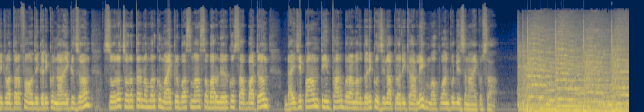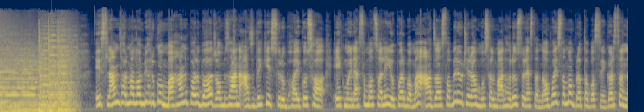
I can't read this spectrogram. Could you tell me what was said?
हेटौँडातर्फ आउँदै गरेको ना एक ज सोह्र चौरात्तर नम्बरको माइक्रो बसमा सवार उनीहरूको साथबाट डाइजेपाम तिन थान बरामद गरेको जिल्ला प्रहरी कार्यालय मकवानपुरले जनाएको छ। इस्लाम धर्मावलम्बीहरूको महान पर्व रमजान आजदेखि सुरु भएको छ। एक महिनासम्म चल्ने यो पर्वमा आज सबैले उठेर मुसलमानहरू सूर्यास्त नभएसम्म व्रत बस्ने गर्छन्।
